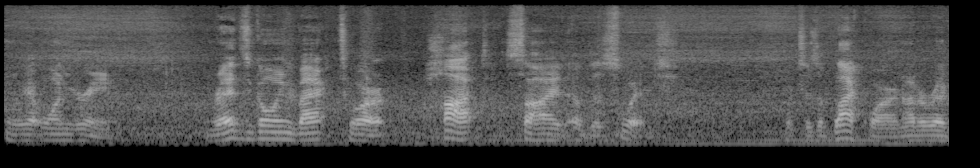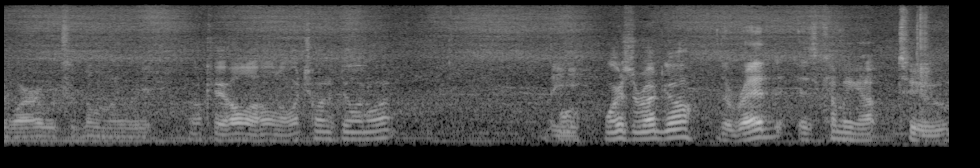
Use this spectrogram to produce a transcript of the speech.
and we got one green. Red's going back to our hot side of the switch, which is a black wire, not a red wire, which would normally be Okay, hold on, hold on. Which one's doing what? the Wh- Where's the red go? the red is coming up to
